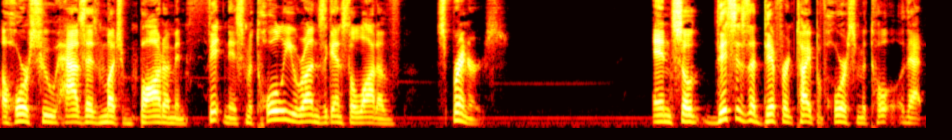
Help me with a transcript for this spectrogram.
a horse who has as much bottom and fitness. Mitole runs against a lot of sprinters. And so this is a different type of horse Mitole, that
